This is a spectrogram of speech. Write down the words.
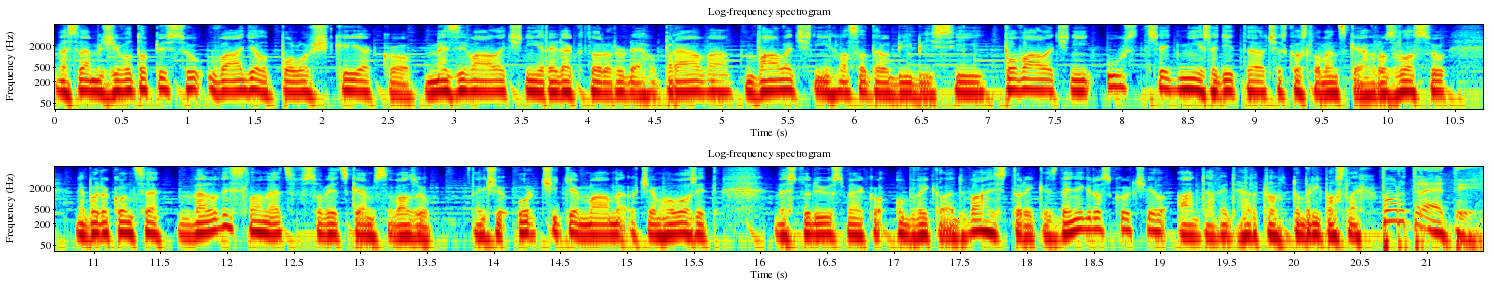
Ve svém životopisu uváděl položky jako meziválečný redaktor Rudého práva, válečný hlasatel BBC, poválečný ústřední ředitel Československého rozhlasu nebo dokonce velvyslanec v Sovětském svazu. Takže určitě máme o čem hovořit. Ve studiu jsme jako obvykle dva historiky. Zde někdo skočil a David Hertl. Dobrý poslech. Portréty.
